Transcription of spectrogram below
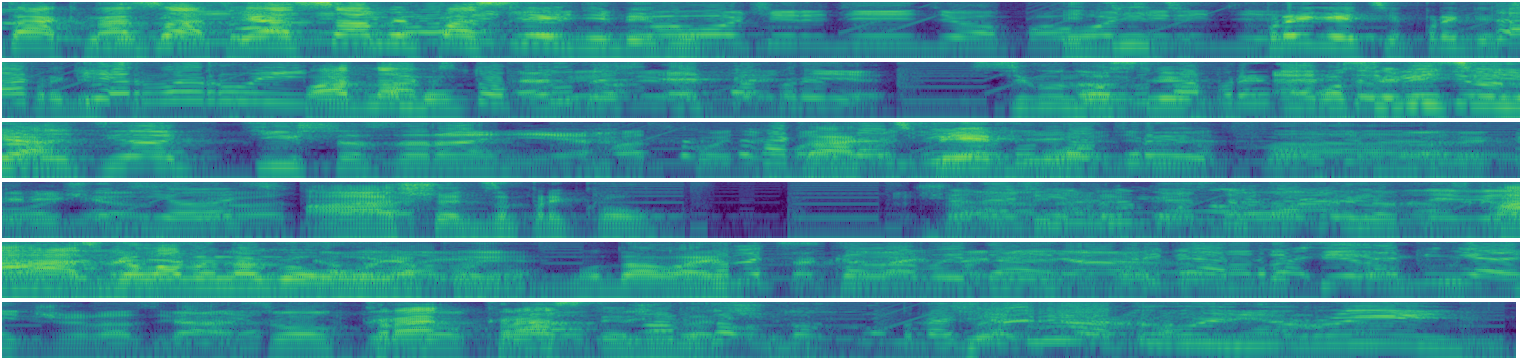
Так, назад, я самый последний По бегу. очереди идем, по очереди. прыгайте, прыгайте, прыгайте. первый руин. По одному. Секунду. После, Вити я. делать тише заранее. Так, теперь? А что это за прикол? Подожди. Ага, с головы на голову, я понял. Ну давай. Давайте с головы, да. Ребят, надо давайте я первым меняю. пустить же, разве Да, желтый, Кра- желтый. красный же дальше. Фиолетовый рынь.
